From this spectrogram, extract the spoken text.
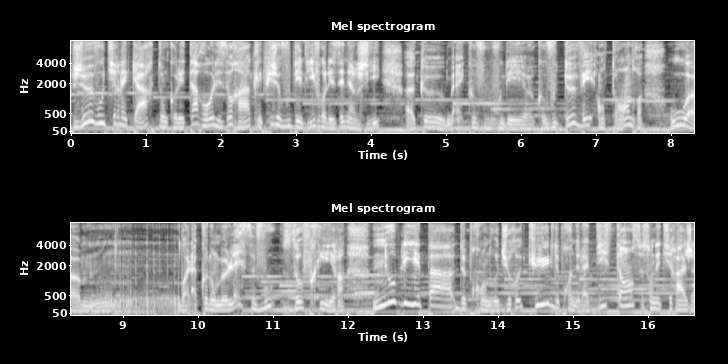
Je vous tire les cartes, donc les tarots, les oracles, et puis je vous délivre les énergies euh, que, bah, que vous voulez, euh, que vous devez entendre ou euh, voilà, que l'on me laisse vous offrir. N'oubliez pas de prendre du recul, de prendre de la distance. Ce sont des tirages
